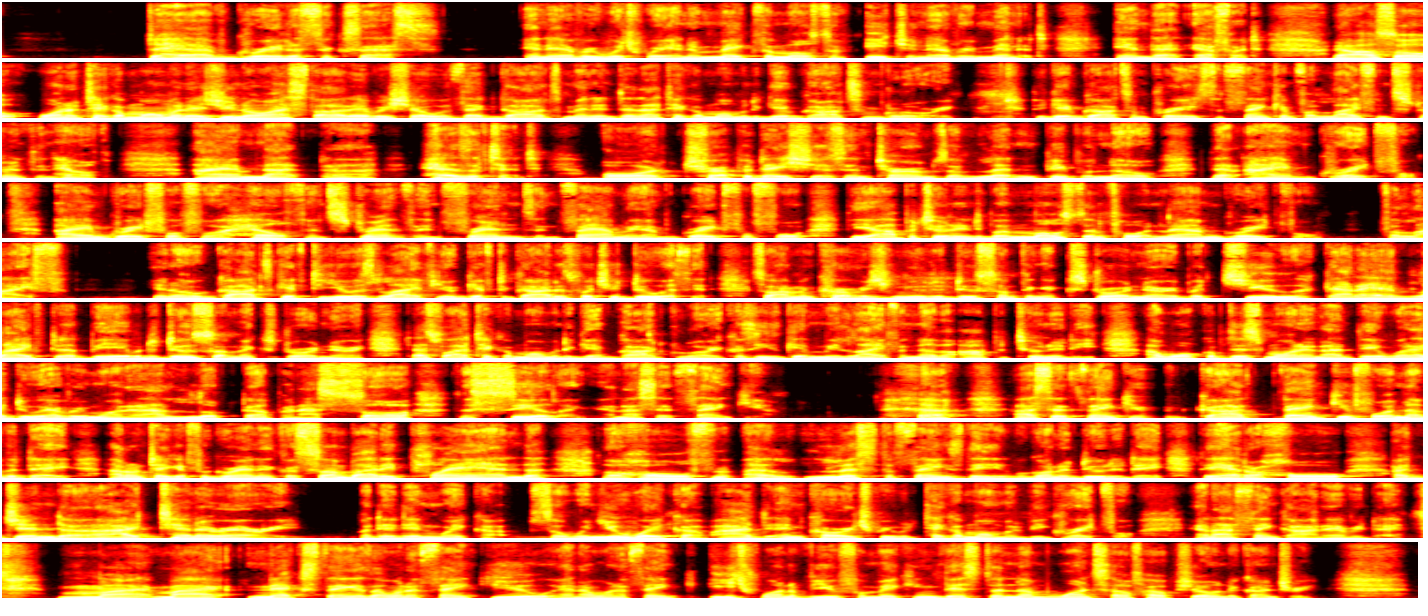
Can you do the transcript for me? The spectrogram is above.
to have greater success in every which way and to make the most of each and every minute in that effort. Now, I also want to take a moment, as you know, I start every show with that God's minute. Then I take a moment to give God some glory, to give God some praise, to thank Him for life and strength and health. I am not uh, hesitant or trepidatious in terms of letting people know that I am grateful. I am grateful for health and strength and friends and family. I'm grateful for the opportunity, but most importantly, I'm grateful for life. You know, God's gift to you is life. Your gift to God is what you do with it. So I'm encouraging you to do something extraordinary, but you got to have life to be able to do something extraordinary. That's why I take a moment to give God glory because He's given me life, another opportunity. I woke up this morning, I did what I do every morning. I looked up and I saw the ceiling and I said, Thank you. I said, thank you. God, thank you for another day. I don't take it for granted because somebody planned a whole th- a list of things they were going to do today. They had a whole agenda, itinerary but they didn't wake up. So when you wake up, I encourage people to take a moment to be grateful. And I thank God every day. My my next thing is I want to thank you and I want to thank each one of you for making this the number one self-help show in the country,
